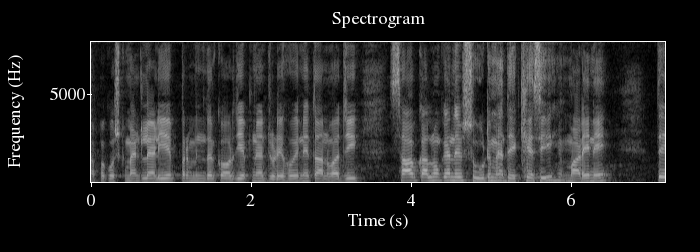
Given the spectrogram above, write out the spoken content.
ਆਪਾਂ ਕੁਝ ਕਮੈਂਟ ਲੈ ਲਈਏ। ਪਰਮਿੰਦਰ ਕੌਰ ਜੀ ਆਪਣੇ ਜੁੜੇ ਹੋਏ ਨੇ। ਧੰਨਵਾਦ ਜੀ। ਸਾਹਿਬ ਕੱਲ ਨੂੰ ਕਹਿੰਦੇ ਸੂਟ ਮੈਂ ਦੇਖੇ ਸੀ ਮਾੜੇ ਨੇ। ਤੇ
